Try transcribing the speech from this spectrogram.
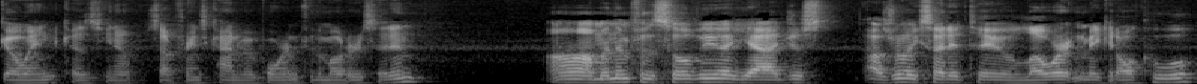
go in because you know subframe's kind of important for the motor to sit in. Um, and then for the Silvia, yeah, just I was really excited to lower it and make it all cool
